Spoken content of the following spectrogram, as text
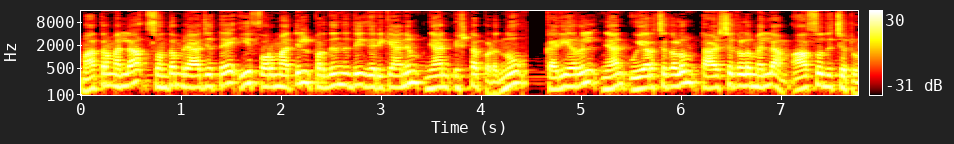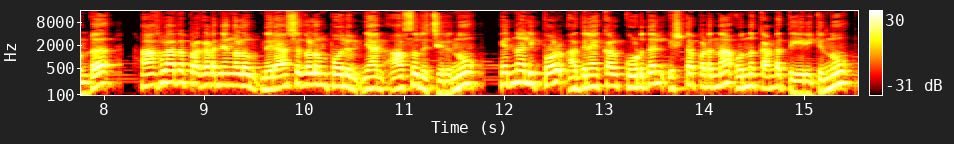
മാത്രമല്ല സ്വന്തം രാജ്യത്തെ ഈ ഫോർമാറ്റിൽ പ്രതിനിധീകരിക്കാനും ഞാൻ ഇഷ്ടപ്പെടുന്നു. കരിയറിൽ ഞാൻ ഉയർച്ചകളും താഴ്ചകളുമെല്ലാം ആസ്വദിച്ചിട്ടുണ്ട്. ആഹ്ലാദ പ്രകടനങ്ങളും നിരാശകളും പോലും ഞാൻ ആസ്വദിച്ചിരുന്നു. എന്നാൽ ഇപ്പോൾ അതിനേക്കാൾ കൂടുതൽ ഇഷ്ടപ്പെടുന്ന ഒന്ന് കണ്ടെത്തിയിരിക്കുന്നു.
